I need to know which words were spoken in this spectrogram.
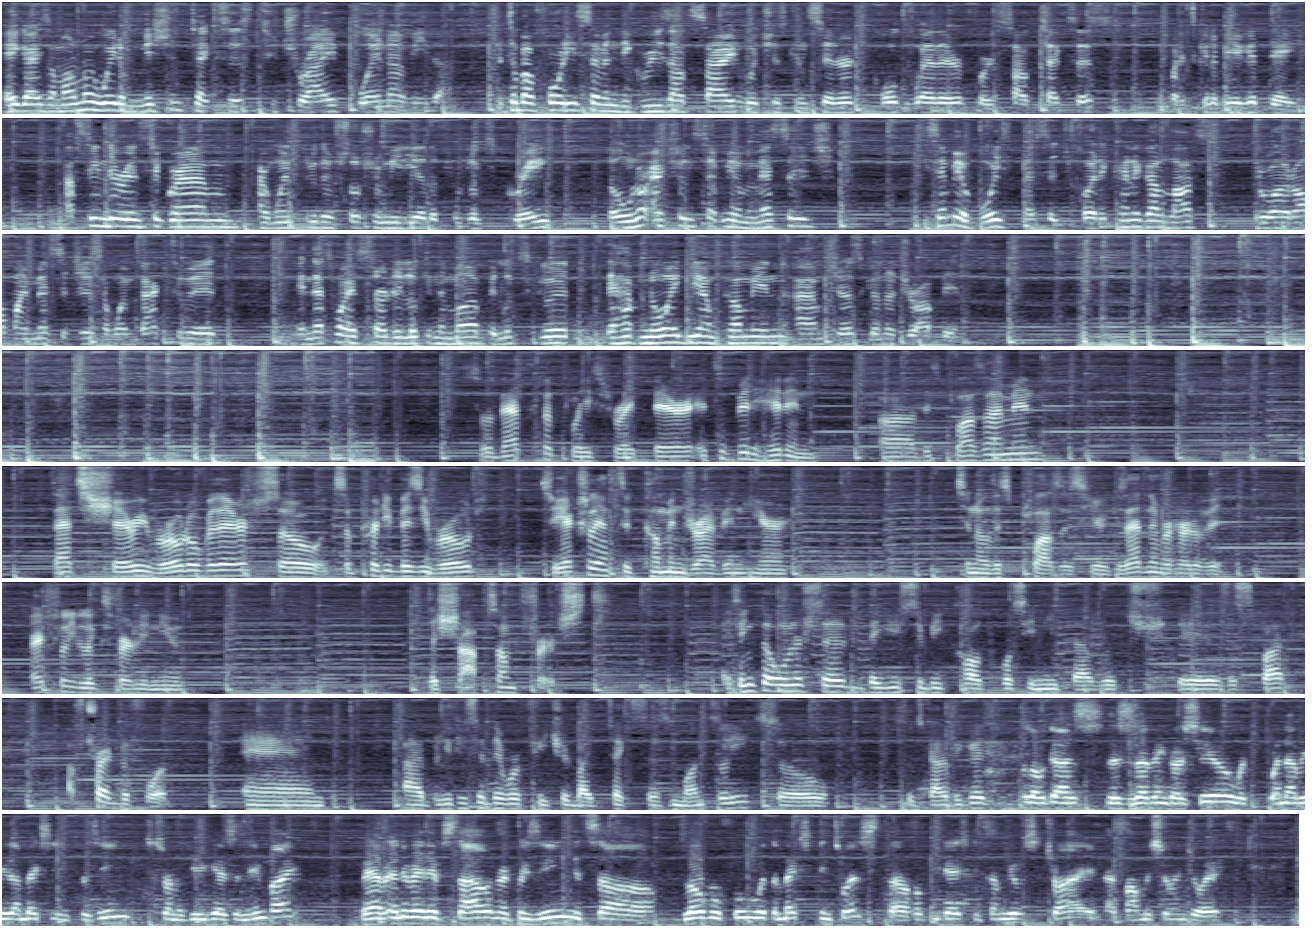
Hey guys, I'm on my way to Mission, Texas to try Buena Vida. It's about 47 degrees outside, which is considered cold weather for South Texas, but it's gonna be a good day. I've seen their Instagram, I went through their social media, the food looks great. The owner actually sent me a message. He sent me a voice message, but it kind of got lost throughout all my messages. I went back to it, and that's why I started looking them up. It looks good. They have no idea I'm coming. I'm just gonna drop in. So that's the place right there. It's a bit hidden. Uh, this plaza I'm in, that's Shary Road over there. So it's a pretty busy road. So you actually have to come and drive in here to know this plaza is here because I'd never heard of it. Actually looks fairly new. The shop's on first. I think the owner said they used to be called Cocinita, which is a spot I've tried before. And I believe he said they were featured by Texas Monthly, so, it's gotta be good. Hello guys, this is Evan Garcia with Buena Vida Mexican Cuisine. Just want to give you guys an invite. We have innovative style in our cuisine. It's uh, global food with a Mexican twist. I uh, hope you guys can come give us a try. I promise you'll enjoy it.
